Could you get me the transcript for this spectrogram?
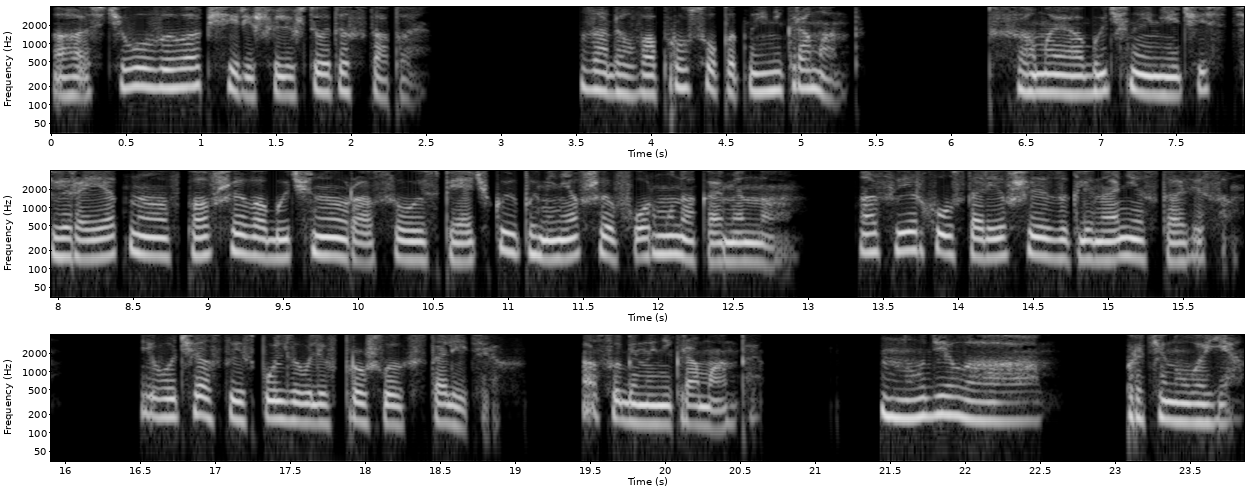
«А с чего вы вообще решили, что это статуя?» Задал вопрос опытный некромант. «Самая обычная нечисть, вероятно, впавшая в обычную расовую спячку и поменявшая форму на каменную, а сверху устаревшие заклинания стазиса. Его часто использовали в прошлых столетиях, особенно некроманты». «Ну дела», — протянула я.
